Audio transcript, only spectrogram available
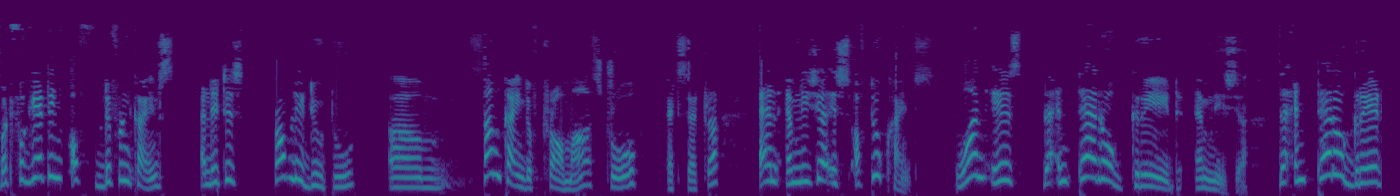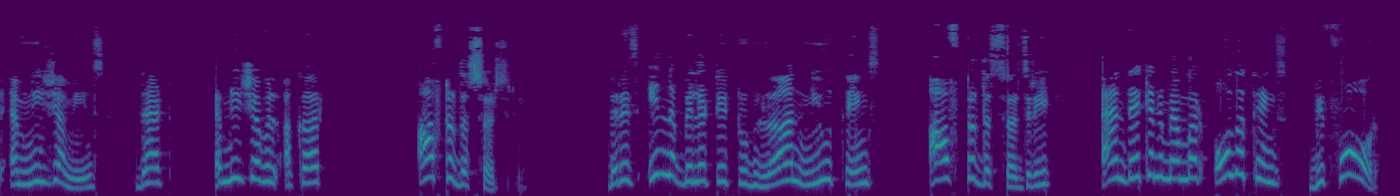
but forgetting of different kinds, and it is probably due to some kind of trauma, stroke, etc. And amnesia is of two kinds. One is the anterograde amnesia. The anterograde amnesia means that amnesia will occur after the surgery. There is inability to learn new things after the surgery, and they can remember all the things before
